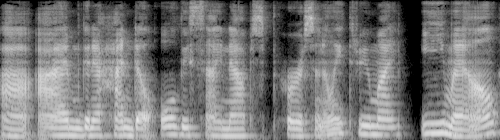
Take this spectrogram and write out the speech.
Uh, I'm gonna handle all these signups personally through my email.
